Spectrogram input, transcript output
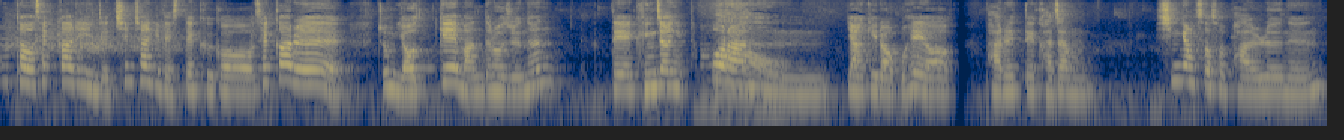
흉터 색깔이 이제 침착이 됐을 때 그거 색깔을 좀 옅게 만들어주는 때 굉장히 탁월한 wow. 약이라고 해요. 바를 때 가장 신경 써서 바르는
